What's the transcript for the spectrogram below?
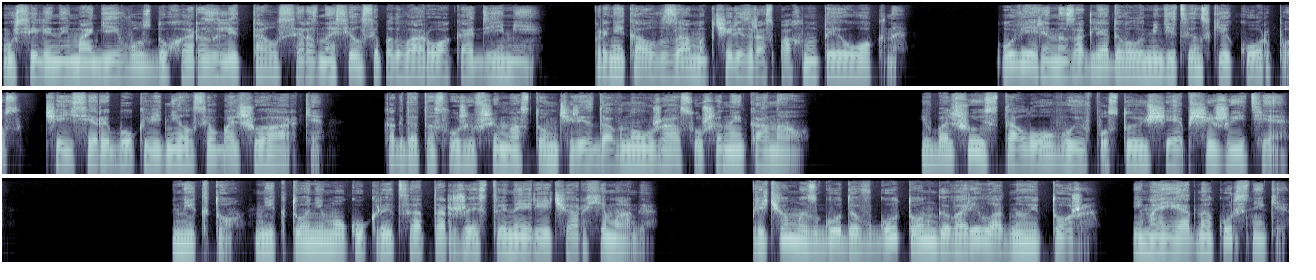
усиленный магией воздуха, разлетался, разносился по двору Академии, проникал в замок через распахнутые окна. Уверенно заглядывал в медицинский корпус, чей серый бок виднелся в большой арке, когда-то служивший мостом через давно уже осушенный канал. И в большую столовую, и в пустующее общежитие, Никто, никто не мог укрыться от торжественной речи Архимага. Причем из года в год он говорил одно и то же. И мои однокурсники,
